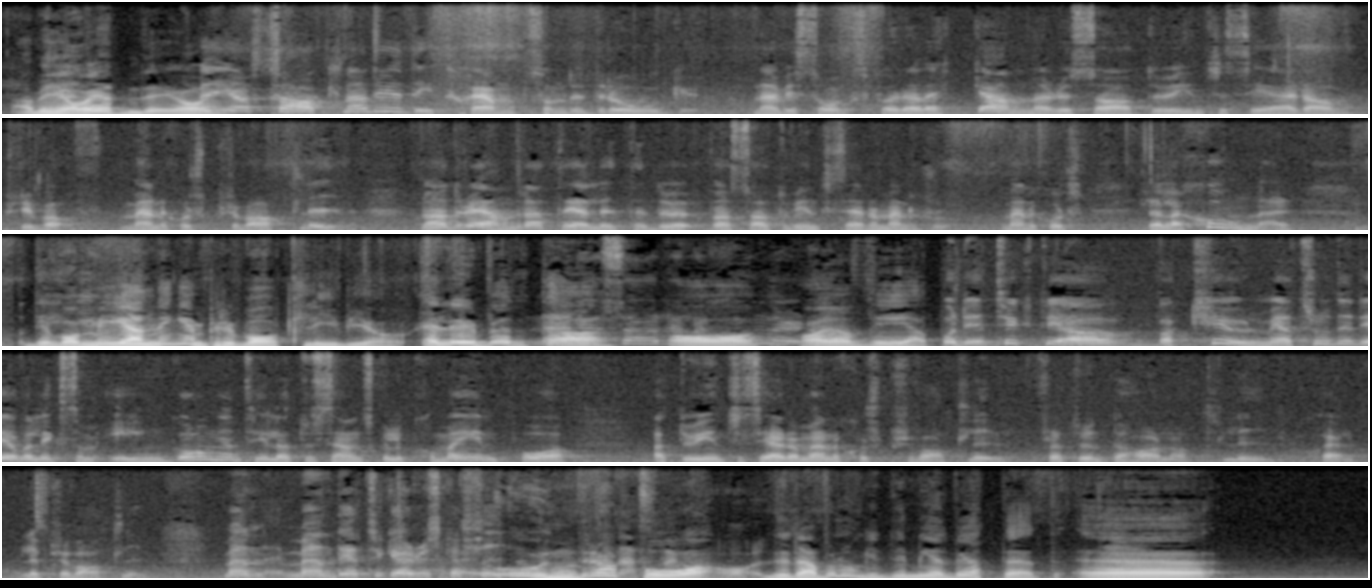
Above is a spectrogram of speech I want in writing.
Ja, men jag vet inte. Jag... Men jag saknade ju ditt skämt som du drog när vi sågs förra veckan när du sa att du är intresserad av priva- människors privatliv. Nu hade du ändrat det lite. Du var- sa att du var intresserad av människor, människors relationer. Det var meningen privatliv ju. Eller vänta. Nej, du sa ja, ja, jag vet. Och det tyckte jag var kul, men jag trodde det var liksom ingången till att du sen skulle komma in på att du är intresserad av människors privatliv för att du inte har något liv själv, eller privatliv. Men, men det tycker jag du ska fika på Undra på, gång. det där var nog inte medvetet. Eh,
